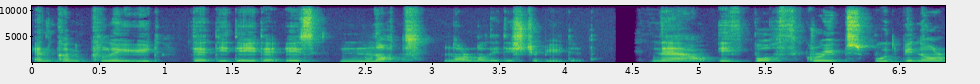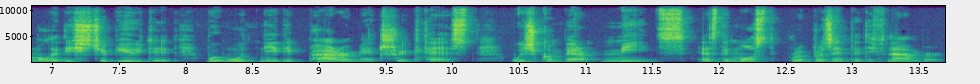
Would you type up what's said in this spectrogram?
and conclude that the data is not normally distributed. Now, if both groups would be normally distributed, we would need a parametric test, which compare means as the most representative number.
